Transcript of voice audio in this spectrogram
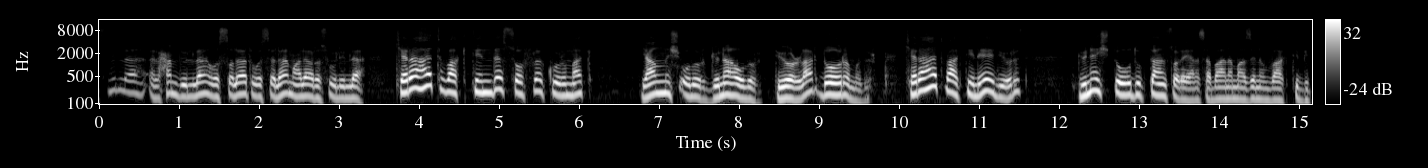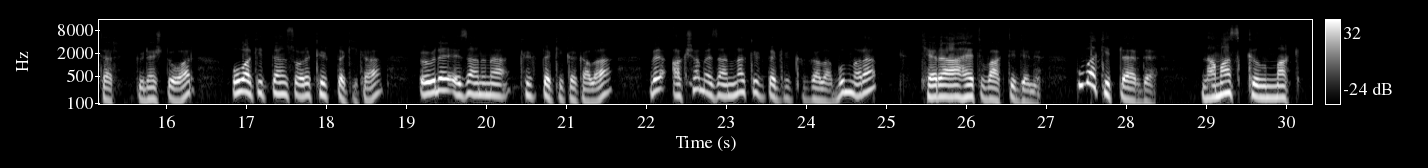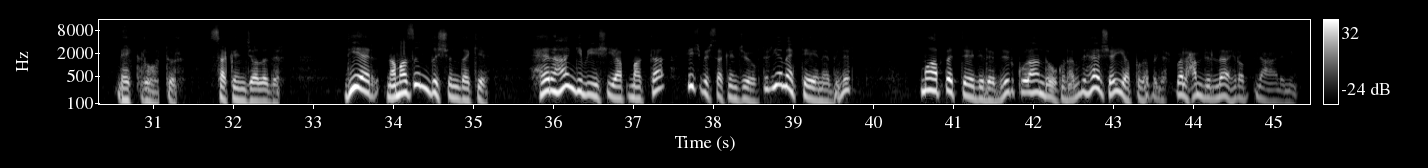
Bismillah, elhamdülillah ve salatu ve selamu ala Resulillah. Kerahat vaktinde sofra kurmak yanlış olur, günah olur diyorlar. Doğru mudur? Kerahat vakti ne ediyoruz? Güneş doğduktan sonra yani sabah namazının vakti biter, güneş doğar. O vakitten sonra 40 dakika, öğle ezanına 40 dakika kala ve akşam ezanına 40 dakika kala bunlara kerahet vakti denir. Bu vakitlerde namaz kılmak mekruhtur, sakıncalıdır. Diğer namazın dışındaki herhangi bir işi yapmakta hiçbir sakınca yoktur. Yemek de yenebilir, muhabbet de edilebilir, Kur'an da okunabilir, her şey yapılabilir. Velhamdülillahi Rabbil Alemin.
